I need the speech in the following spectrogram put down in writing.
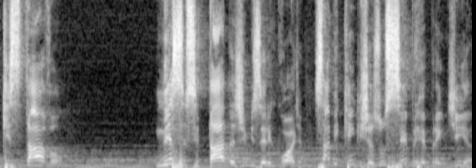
que estavam necessitadas de misericórdia. Sabe quem que Jesus sempre repreendia?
